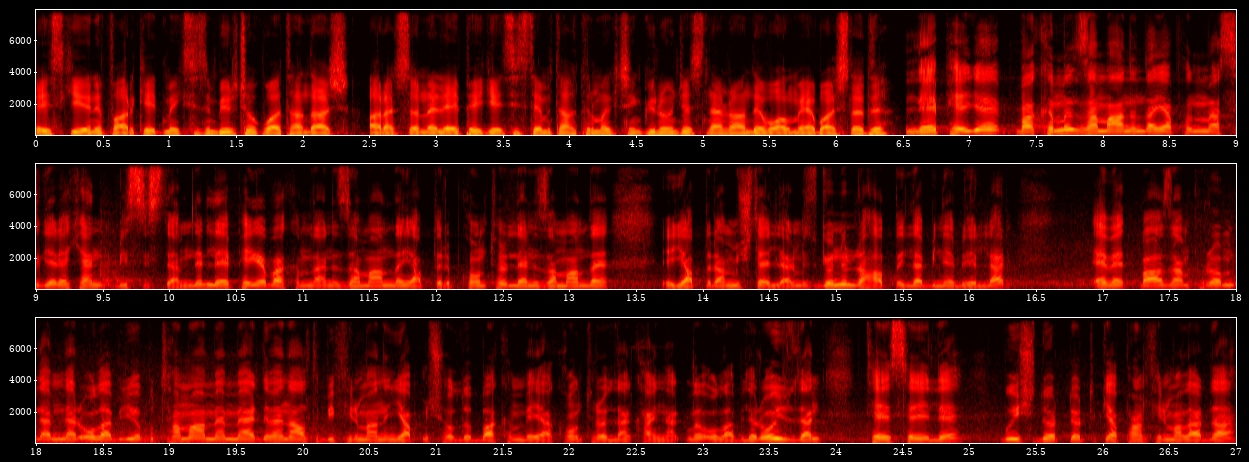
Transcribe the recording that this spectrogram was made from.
Eski yeni fark etmeksizin birçok vatandaş araçlarına LPG sistemi taktırmak için gün öncesinden randevu almaya başladı. LPG bakımı zamanında yapılması gereken bir sistemdir. LPG bakımlarını zamanında yaptırıp kontrollerini zamanında e, yaptıran müşterilerimiz gönül rahatlığıyla binebilirler. Evet bazen problemler olabiliyor. Bu tamamen merdiven altı bir firmanın yapmış olduğu bakım veya kontrolden kaynaklı olabilir. O yüzden TSE'li bu işi dört dörtlük yapan firmalarda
